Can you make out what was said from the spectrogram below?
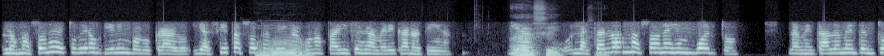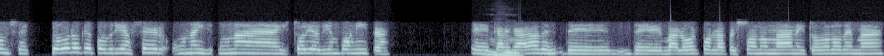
los masones estuvieron bien involucrados y así pasó también en oh. algunos países de América Latina. Y ah, al estar los masones envueltos, lamentablemente entonces todo lo que podría ser una, una historia bien bonita eh, cargada de, de, valor por la persona humana y todo lo demás.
